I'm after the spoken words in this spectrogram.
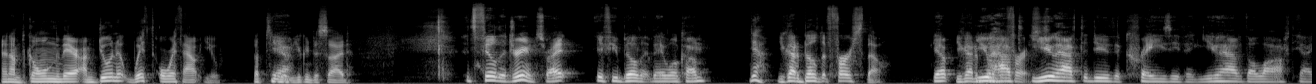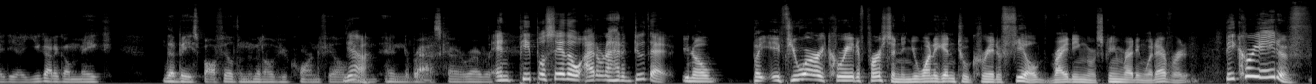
and I'm going there. I'm doing it with or without you. It's up to Yeah. you. You can decide. It's field of dreams, right? If you build it, they will come. Yeah. You got to build it first, though. Yep. You gotta you build it have first. To, you have to do the crazy thing. You have the lofty idea. You got to go make the baseball field in the middle of your cornfield Yeah. in, in Nebraska or wherever. And people say though, I don't know how to do that. You know, but if you are a creative person and you want to get into a creative field, writing or screenwriting, whatever, be creative.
